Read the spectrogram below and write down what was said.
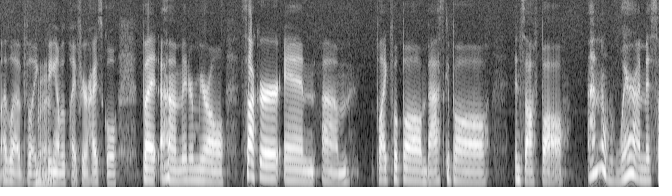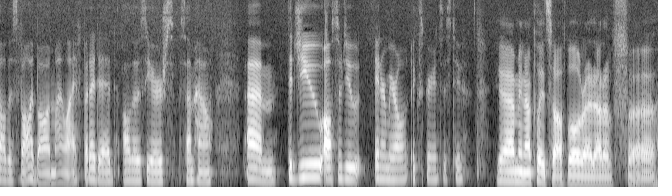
I love like Right. being able to play for your high school, but um, intramural soccer and um, flag football and basketball and softball. I don't know where I missed all this volleyball in my life, but I did all those years somehow. Um, did you also do intramural experiences too? Yeah, I mean, I played softball right out of uh, uh,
